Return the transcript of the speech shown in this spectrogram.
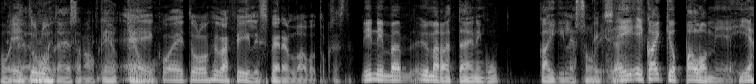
Hoitaja, Ei tullut- hoitaja sanoo, kehu, kehu. Ei, kun ei tullut hyvä fiilis verenluovutuksesta. Niin, niin mä ymmärrän, että ei niinku kaikille sovi. Ei, ei kaikki ole palomiehiä.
